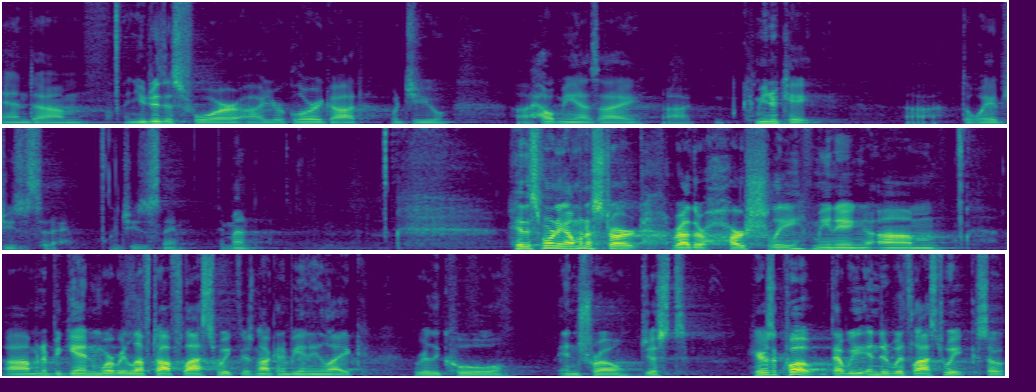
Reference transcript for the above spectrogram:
And, um, and you do this for uh, your glory, God. Would you uh, help me as I uh, communicate uh, the way of Jesus today? In Jesus' name, amen. Okay, this morning I'm going to start rather harshly, meaning um, uh, I'm going to begin where we left off last week. There's not going to be any like really cool intro. Just here's a quote that we ended with last week. So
